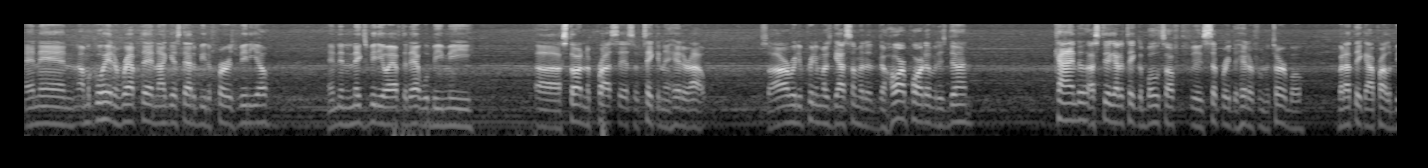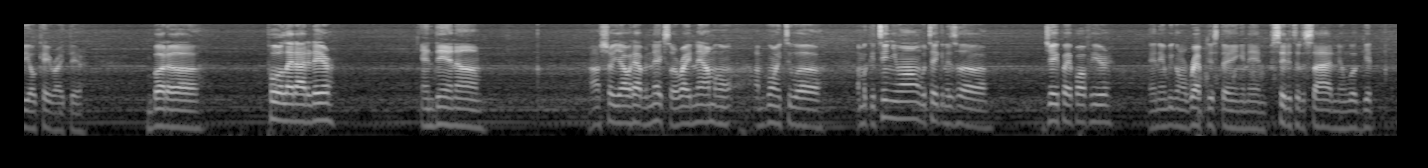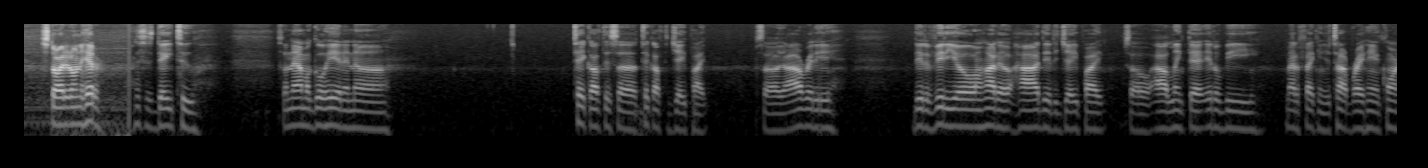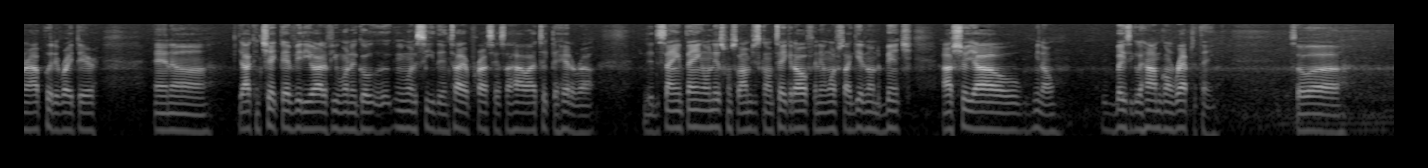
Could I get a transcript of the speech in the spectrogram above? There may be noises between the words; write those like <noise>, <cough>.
and then I'm gonna go ahead and wrap that and I guess that'll be the first video. And then the next video after that will be me uh, starting the process of taking the header out. So I already pretty much got some of the, the hard part of it is done. Kinda. I still got to take the bolts off and separate the header from the turbo but I think I'll probably be okay right there. But uh pull that out of there and then um I'll show y'all what happened next. So right now I'm going I'm going to uh I'm gonna continue on with taking this uh J pipe off here and then we're gonna wrap this thing and then sit it to the side and then we'll get started on the header this is day two. So now I'm gonna go ahead and uh take off this uh take off the J pipe. So I already did a video on how to how I did the J pipe. So I'll link that. It'll be matter of fact in your top right hand corner I'll put it right there. And uh y'all can check that video out if you want to go you want to see the entire process of how I took the header out. Did the same thing on this one so I'm just gonna take it off and then once I get it on the bench I'll show y'all you know basically how I'm gonna wrap the thing so uh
